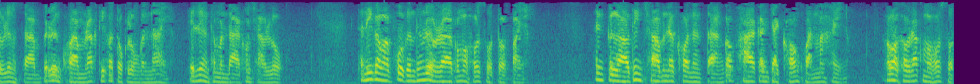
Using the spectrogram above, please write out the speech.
วเรื่องสามเป็นเรื่องความรักที่เขาตกลงกันได้ เป็นเรื่องธรรมดาของชาวโลกท่านี้ก็มาพูดกันถึงเรื่องราวของมโหสถต่อไป ท่านกล่าวถึงชาวบรรครต่างๆ ก็พากันจัดของขวัญมาให้ เพราะว่าเขารักมโหสถ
